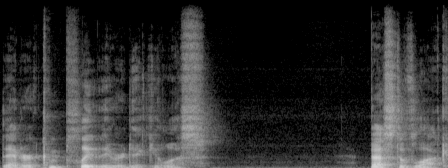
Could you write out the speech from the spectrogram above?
that are completely ridiculous. Best of luck.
